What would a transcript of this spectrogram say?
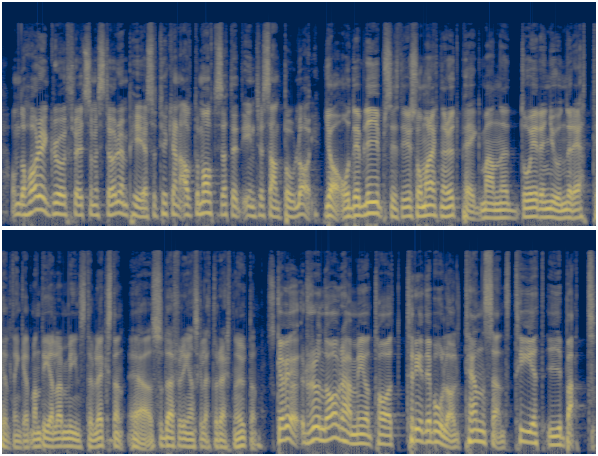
Om du har en growth rate som är större än PE så tycker han automatiskt att det är ett intressant bolag. Ja, och det blir ju precis, det är så man räknar ut PEG. Man, då är den ju under ett helt enkelt. Man delar vinsttillväxten. Eh, så därför är det ganska lätt att räkna ut den. Ska vi runda av det här med att ta ett tredje bolag, Tencent, T i batt.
